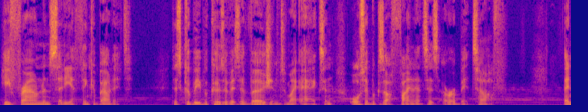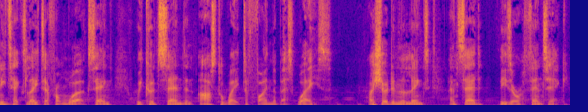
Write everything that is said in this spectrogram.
He frowned and said he'd think about it. This could be because of his aversion to my ex and also because our finances are a bit tough. Then he texts later from work saying we could send and asked to wait to find the best ways. I showed him the links and said these are authentic.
